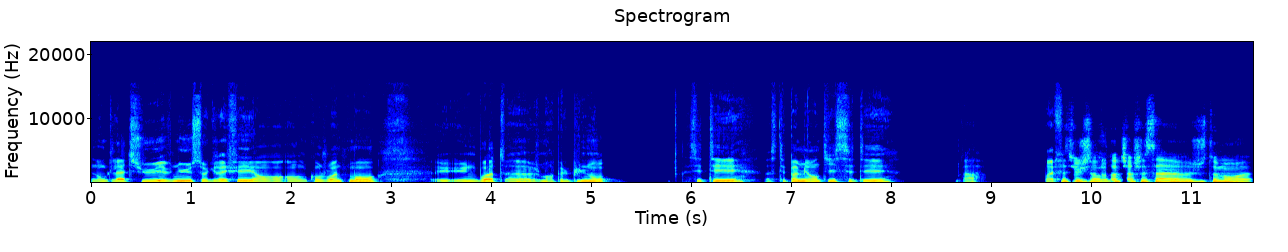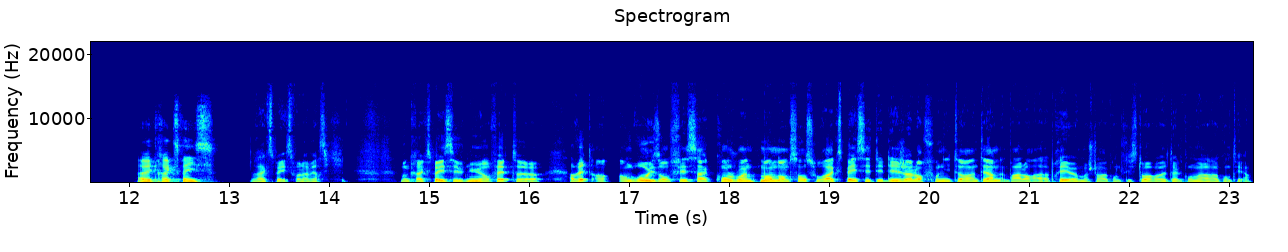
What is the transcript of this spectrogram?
Donc là-dessus est venu se greffer en, en conjointement une boîte, je me rappelle plus le nom. C'était, c'était pas Mirantis, c'était ah bref. Je suis en train de chercher ça justement. Avec Rackspace. Rackspace, voilà, merci. Donc Rackspace est venu en fait, euh, en fait, en, en, gros, ils ont fait ça conjointement dans le sens où Rackspace était déjà leur fournisseur interne. Enfin, alors après, euh, moi, je te raconte l'histoire euh, telle qu'on m'a raconté. Hein.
